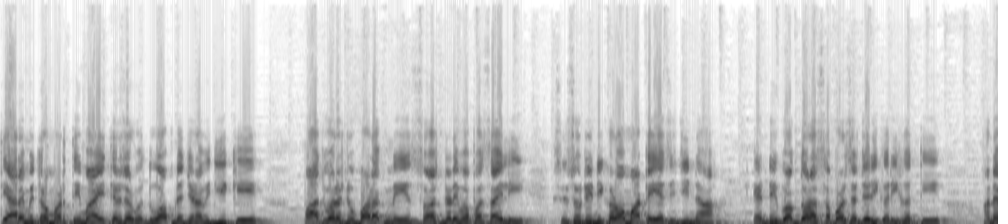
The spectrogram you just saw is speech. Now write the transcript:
ત્યારે મિત્રો, મળતી માહિતી અનુસાર વધુ આપને જણાવી દઈએ કે, પાંચ વર્ષનું બાળકને શ્વાસનળીમાં ફસાયેલી શિશુટી નીકળવા માટે એસીજીના એન્ટીબગ દ્વારા સફળ સર્જરી કરી હતી અને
